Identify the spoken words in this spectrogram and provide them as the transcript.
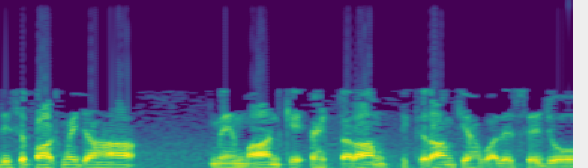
حدیث پاک میں جہاں مہمان کے احترام اکرام کے حوالے سے جو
